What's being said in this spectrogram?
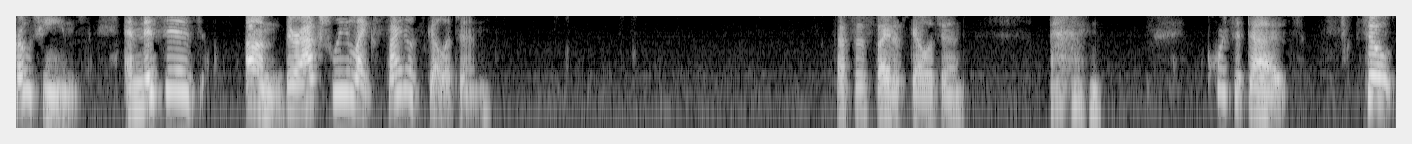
proteins. And this is, um, they're actually like cytoskeleton. That's a cytoskeleton. of course it does. So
